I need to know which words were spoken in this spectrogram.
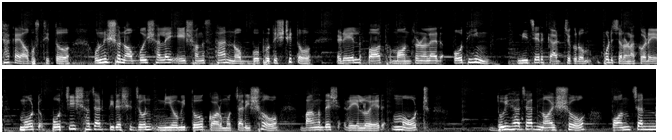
ঢাকায় অবস্থিত। উনিশশো নব্বই সালে এই সংস্থা নব্য প্রতিষ্ঠিত রেলপথ মন্ত্রণালয়ের অধীন নিজের কার্যক্রম পরিচালনা করে। মোট পঁচিশ হাজার তিরাশি জন নিয়মিত কর্মচারী সহ বাংলাদেশ রেলওয়ের মোট দুই হাজার নয়শো পঞ্চান্ন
